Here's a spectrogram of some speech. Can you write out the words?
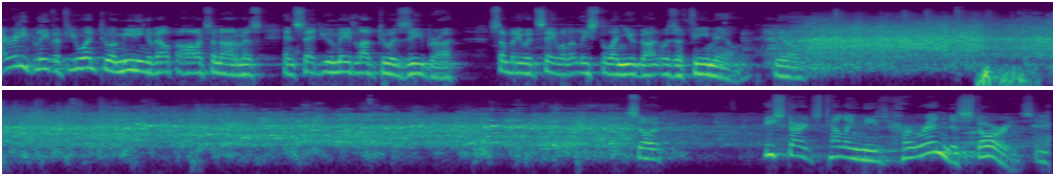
I really believe if you went to a meeting of Alcoholics Anonymous and said you made love to a zebra, somebody would say, well, at least the one you got was a female, you know. so he starts telling these horrendous stories. He's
